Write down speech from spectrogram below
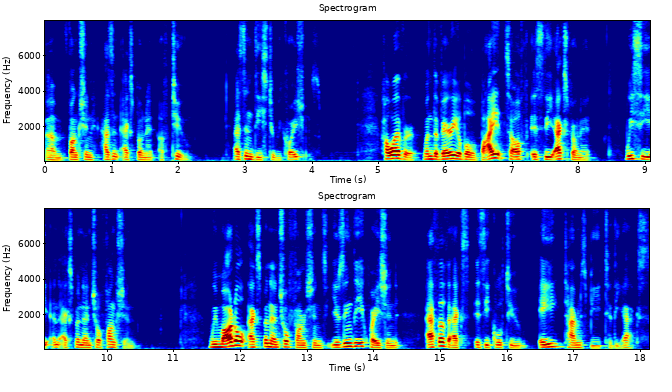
um, function has an exponent of 2 as in these two equations. However, when the variable by itself is the exponent, we see an exponential function. We model exponential functions using the equation f of x is equal to a times b to the x,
